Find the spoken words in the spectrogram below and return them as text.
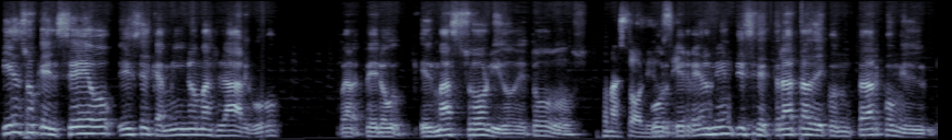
pienso que el SEO es el camino más largo, pero el más sólido de todos. más sólido. Porque realmente se trata de contar con el,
